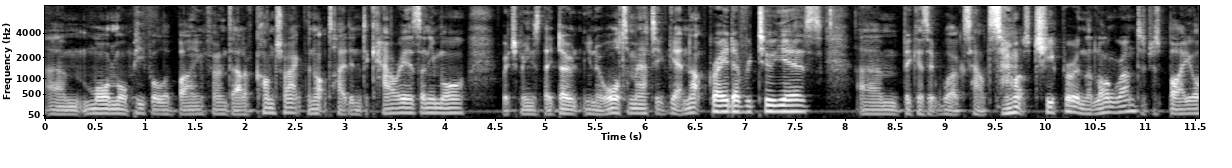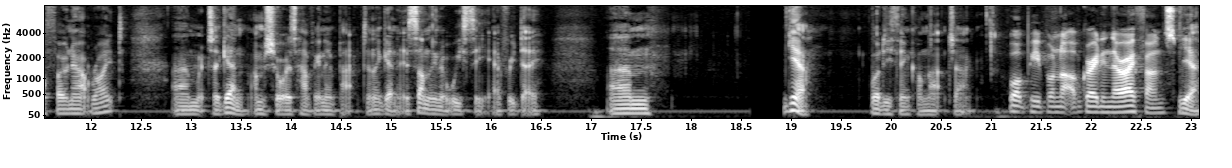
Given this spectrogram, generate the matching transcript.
Um, more and more people are buying phones out of contract. They're not tied into carriers anymore, which means they don't, you know, automatically get an upgrade every two years um, because it works out so much cheaper in the long run to just buy your phone outright. Um, which again, I'm sure is having an impact. And again, it's something that we see every day. Um, yeah, what do you think on that, Jack? What people not upgrading their iPhones? Yeah,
